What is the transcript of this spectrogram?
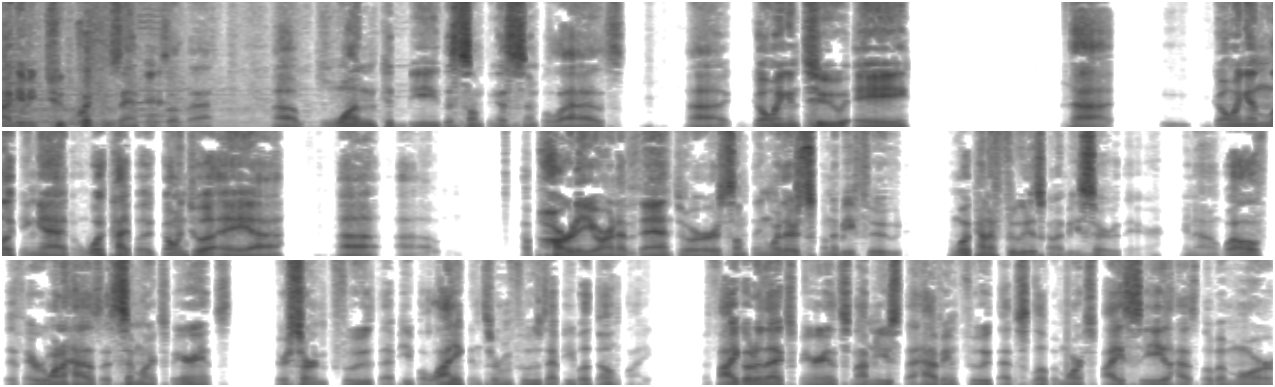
I'll give you two quick examples of that. Uh, one could be the something as simple as uh, going into a uh, going and looking at what type of going to a uh, uh, uh, a party or an event or something where there's going to be food and what kind of food is going to be served there. You know, well, if, if everyone has a similar experience, there's certain foods that people like and certain foods that people don't like. If I go to that experience and I'm used to having food that's a little bit more spicy, has a little bit more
